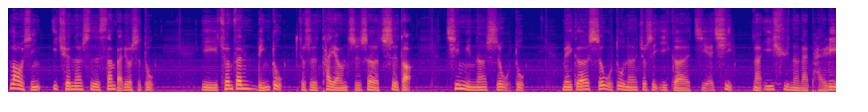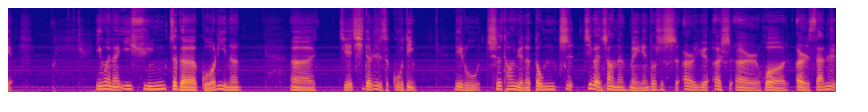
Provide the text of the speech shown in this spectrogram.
绕行一圈呢是三百六十度。以春分零度，就是太阳直射赤道；清明呢十五度，每隔十五度呢就是一个节气。那依序呢来排列，因为呢依循这个国历呢。呃，节气的日子固定，例如吃汤圆的冬至，基本上呢每年都是十二月二十二或二十三日。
